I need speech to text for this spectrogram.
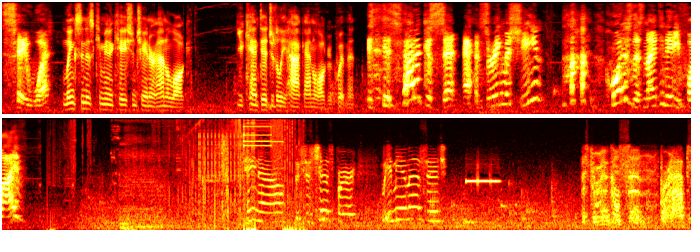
Say what? Links in his communication chain are analog. You can't digitally hack analog equipment. Is that a cassette answering machine? what is this, 1985? Hey now, this is Jesper. Leave me a message. Mr. Mickelson, perhaps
